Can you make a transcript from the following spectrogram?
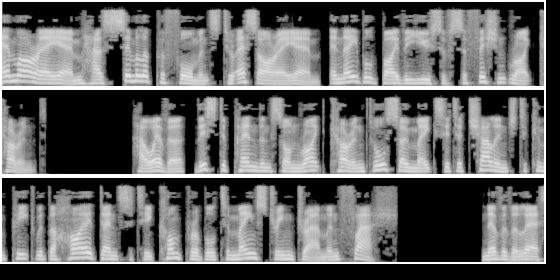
MRAM has similar performance to SRAM, enabled by the use of sufficient write current. However, this dependence on write current also makes it a challenge to compete with the higher density comparable to mainstream DRAM and flash. Nevertheless,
